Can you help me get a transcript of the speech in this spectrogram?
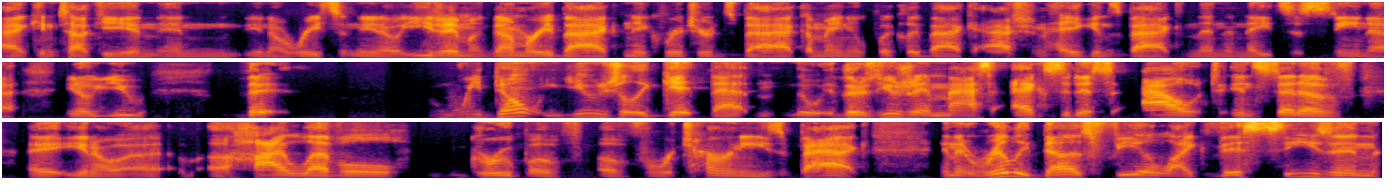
at Kentucky and, and you know recent you know EJ Montgomery back, Nick Richards back, Immanuel Quickley back, Ashton Hagans back, and then the Nate Sestina. You know you the we don't usually get that. There's usually a mass exodus out instead of a, you know a, a high level group of of returnees back, and it really does feel like this season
